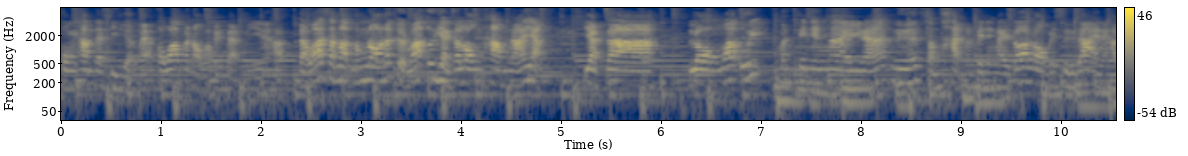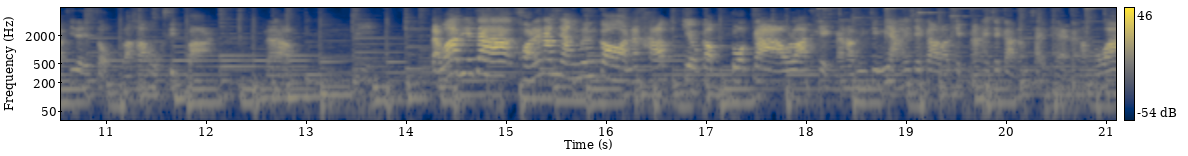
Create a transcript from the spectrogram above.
คงทำแต่สีเหลืองแหละเพราะว่ามันออกมาเป็นแบบนี้นะครับ แต่ว่าสำหรับน้องๆถ้าเกิดว่าเอออยากจะลองทำนะอยากอยากจะลองว่าอุ้ยมันเป็นยังไงนะ เนื้อสัมผัสมันเป็นยังไงก็ลองไปซื้อได้นะครับ ที่ไดโซราคา 60 บาทนะครับ แต่ว่าพี่จะขอแนะนำอย่างหนึ่งก่อนนะครับ เกี่ยวกับตัวกาวลาเทกนะครับ จริงๆไม่อยากให้ใช้กาวลาเทกนะให้ใช้กาวน้ำใสแทนนะครับ เพราะว่า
